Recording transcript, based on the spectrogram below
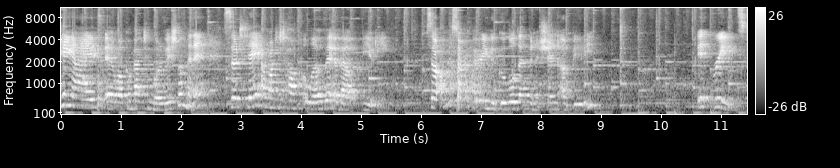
Hey guys, and welcome back to Motivational Minute. So today I want to talk a little bit about beauty. So I'm going to start by reading the Google definition of beauty. It reads,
